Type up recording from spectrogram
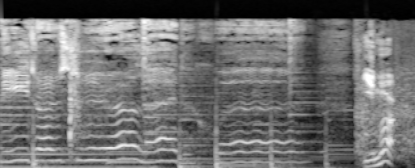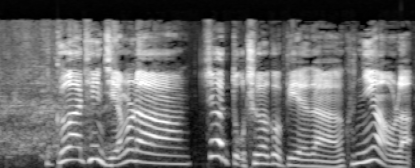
你转世而来的魂。一沫，哥还听节目呢，这堵车给我憋的快尿了。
